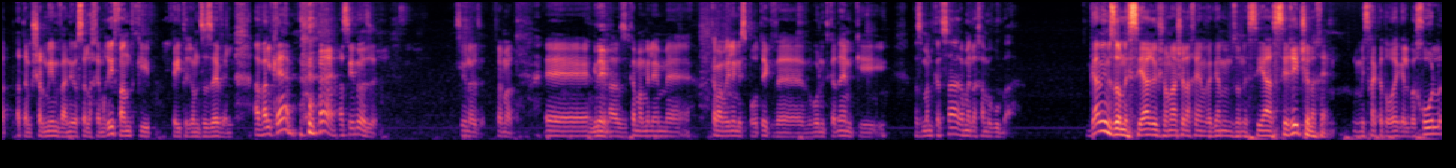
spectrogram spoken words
את- אתם משלמים ואני עושה לכם refund כי Patreon זה זבל, אבל כן, עשינו את זה. עשינו את זה, יפה מאוד. אה. אז כמה מילים, אה, כמה מילים מספורטיק ובואו נתקדם כי הזמן קצר, המלאכה מרובה. גם אם זו נסיעה ראשונה שלכם וגם אם זו נסיעה עשירית שלכם למשחק כדורגל בחו"ל,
